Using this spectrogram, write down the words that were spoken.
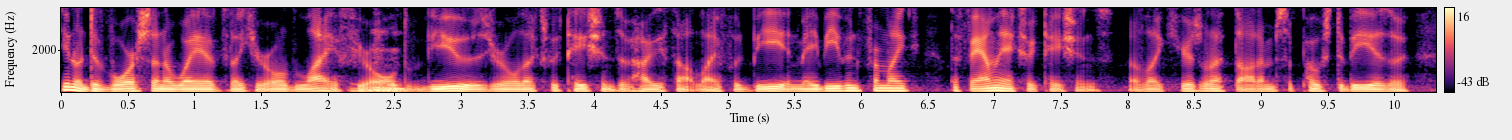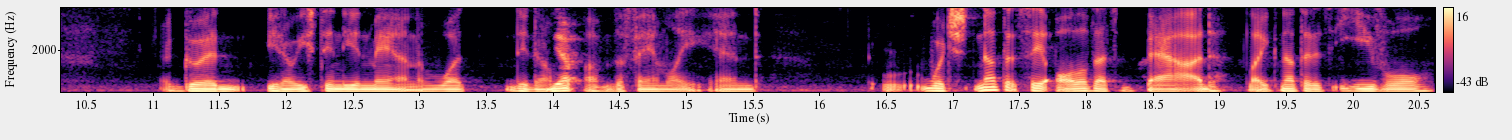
you know, divorce in a way of like your old life, your Mhm. old views, your old expectations of how you thought life would be. And maybe even from like the family expectations of like, here's what I thought I'm supposed to be as a, a good, you know, East Indian man of what, you know, Yep. of the family. And which, not that say all of that's bad, like not that it's evil,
